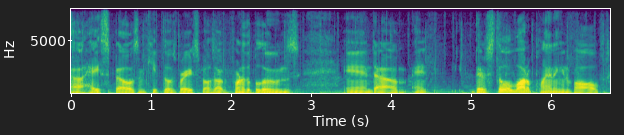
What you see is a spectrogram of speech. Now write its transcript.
uh, haste spells and keep those rage spells out in front of the balloons, and, um, and there's still a lot of planning involved.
